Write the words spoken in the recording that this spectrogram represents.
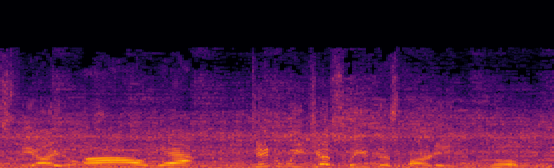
against the idol. Oh, yeah. Didn't we just leave this party? Oh, boy.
